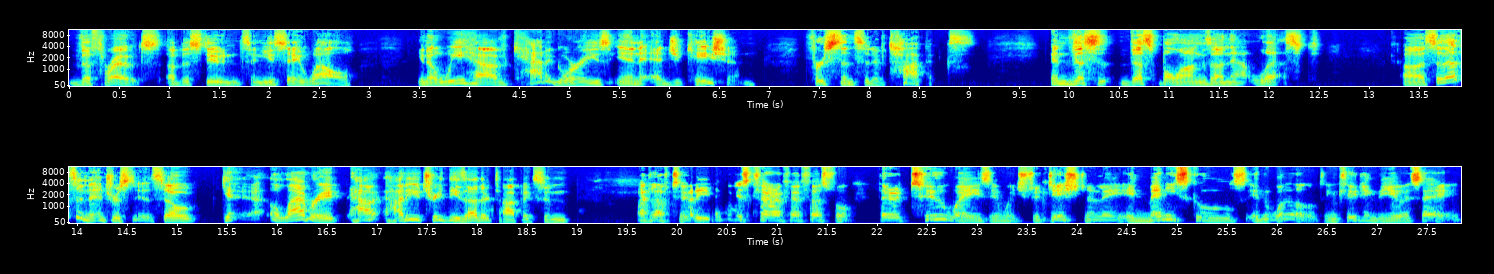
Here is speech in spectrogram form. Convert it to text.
the throats of the students. And you say well you know we have categories in education for sensitive topics. And this this belongs on that list. Uh, so that's an interesting so get, elaborate how how do you treat these other topics? And I'd love to. You... Let me just clarify first of all. There are two ways in which traditionally, in many schools in the world, including the USA,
